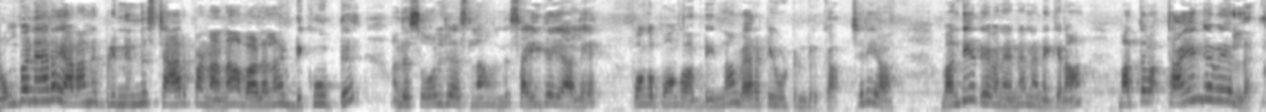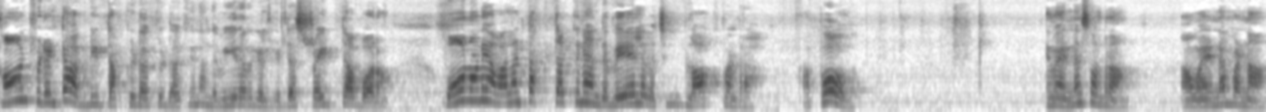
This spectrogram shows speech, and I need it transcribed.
ரொம்ப நேரம் யாரானு இப்படி நின்று ஸ்டார் பண்ணானா அவளெல்லாம் இப்படி கூப்பிட்டு அந்த சோல்ஜர்ஸ்லாம் வந்து சைகையாலே போங்க போங்க அப்படின்லாம் விரட்டி விட்டுருக்கா சரியா? வந்தியத்தேவன் என்ன நினைக்கிறான்? மற்றவ தயங்கவே இல்லை. கான்ஃபிடெண்ட்டாக அப்படி டக்கு டக்கு டக்குன்னு அந்த வீரர்கள் கிட்ட ஸ்ட்ரைட்டாக போகிறான் போனோடனே அவெல்லாம் டக் டக்குன்னு அந்த வேலை வச்சு பிளாக் பண்ணுறா அப்போது இவன் என்ன சொல்கிறான் அவன் என்ன பண்ணான்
